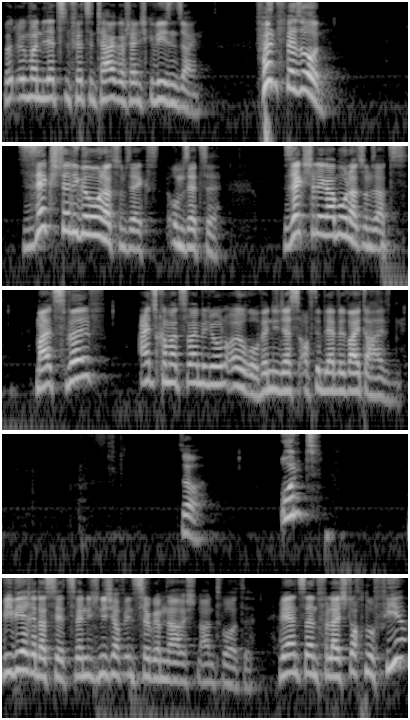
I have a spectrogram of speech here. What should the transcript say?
wird irgendwann die letzten 14 Tage wahrscheinlich gewesen sein. Fünf Personen. Sechsstellige Monatsumsätze. Sechsstelliger Monatsumsatz. Mal 12, 1,2 Millionen Euro, wenn die das auf dem Level weiterhalten. So. Und wie wäre das jetzt, wenn ich nicht auf Instagram-Nachrichten antworte? Wären es dann vielleicht doch nur vier?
